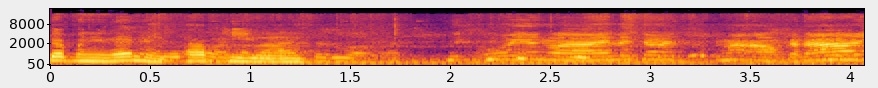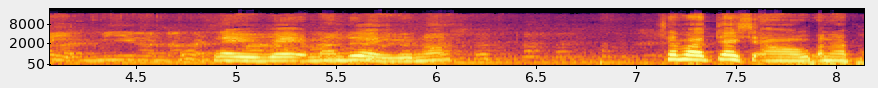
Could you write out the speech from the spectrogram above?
กับอันนี้ได้นี่ทาผิวสะดวกนะโอ้ยยังไงแล้วเจ้ามาเอาก็ได้มีกันด้วยได้แวะมาเรื่อยอยู่เนาะใช่ป่ะเจ๊จะเอาอันนนพ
